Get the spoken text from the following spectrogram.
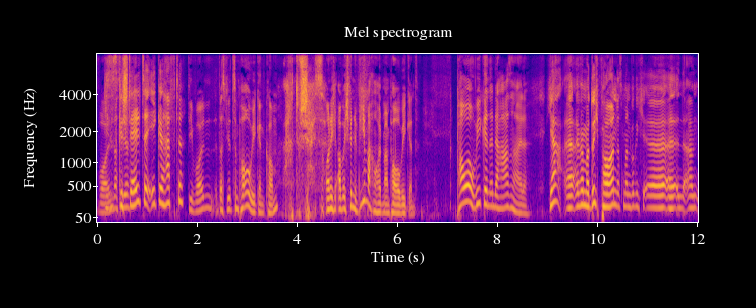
wollen, Dieses dass wir, gestellte, ekelhafte? die wollen, dass wir zum Power Weekend kommen. Ach du Scheiße. Und ich, aber ich finde, wir machen heute mal ein Power Weekend. Power Weekend in der Hasenheide. Ja, äh, einfach mal durchpowern, dass man wirklich äh, äh, am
